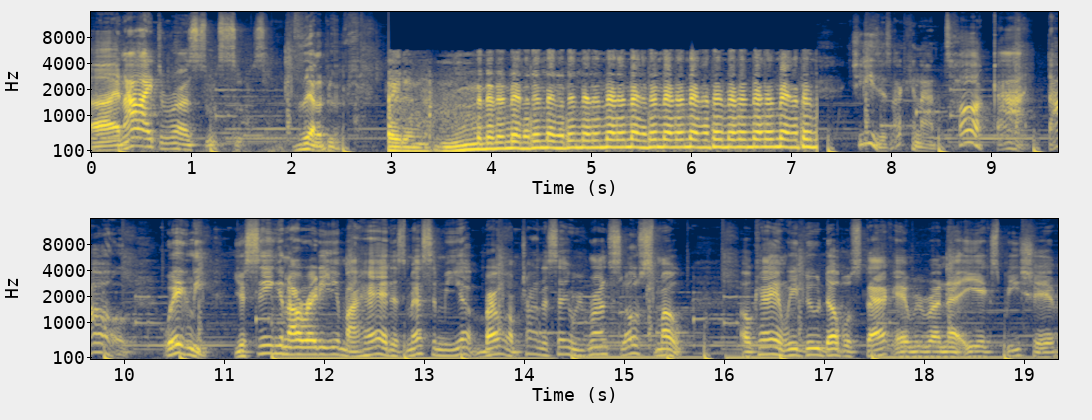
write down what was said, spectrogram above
Uh, and I like to run su- su- su- blah, blah, blah. Jesus, I cannot talk. God, dog. Wiggly, you're singing already in my head. It's messing me up, bro. I'm trying to say we run slow smoke. Okay, and we do double stack and we run that EXP share.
